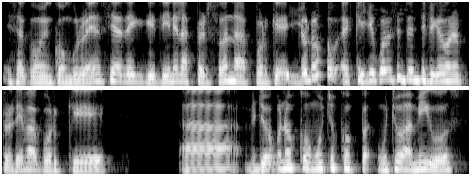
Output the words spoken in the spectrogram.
esa como incongruencia de que tienen las personas, porque yo no, es que yo igual me siento identificado con el problema porque ah, yo conozco muchos muchos amigos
